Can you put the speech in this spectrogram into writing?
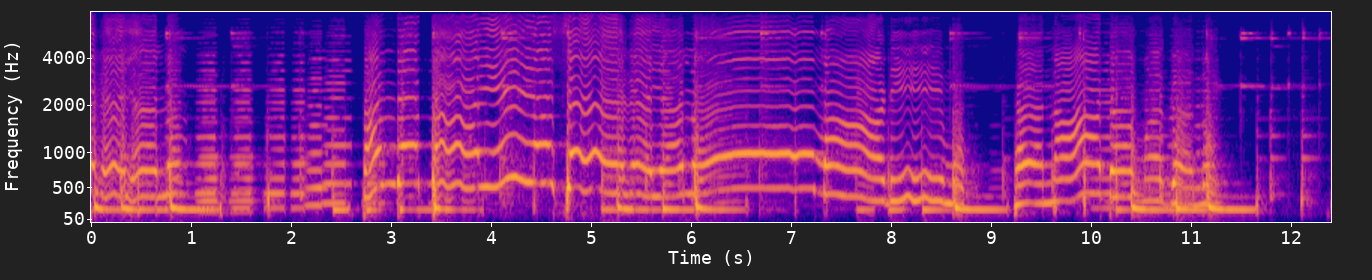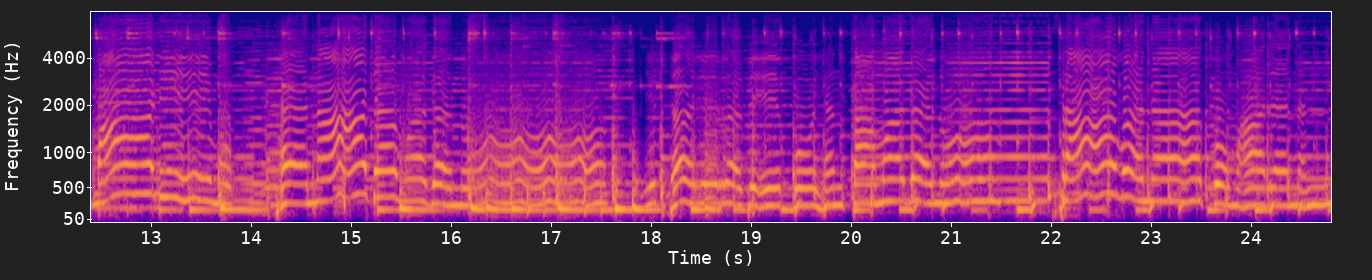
ಸೇವೆಯನು ತಂದೆ ತಾಯಿಯ ಸೇವೆಯನು ಮಾಡಿ ಮುಕ್ತನಾದ ಮಗನು. ಮಾಡಿ ಮಗನು. ಇದ್ದರಿರಬೇಕು ಎಂತ ಮಗನು? ಶ್ರಾವಣ ಕುಮಾರನಂತವನು.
